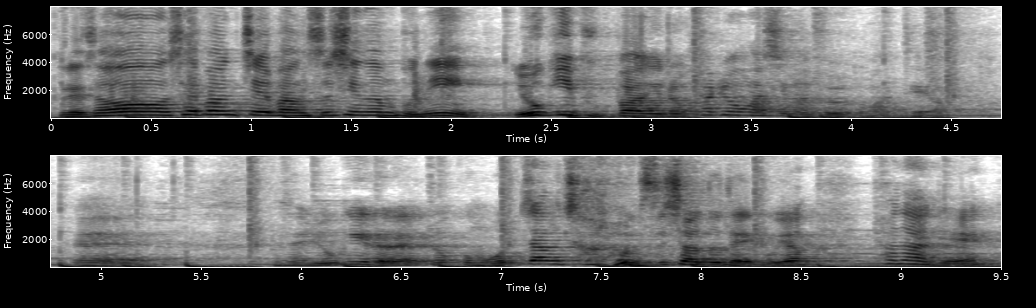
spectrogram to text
그래서 세 번째 방 쓰시는 분이 여기 붙박이를 활용하시면 좋을 것 같아요. 예. 그래서 여기를 조금 옷장처럼 쓰셔도 되고요. 편하게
